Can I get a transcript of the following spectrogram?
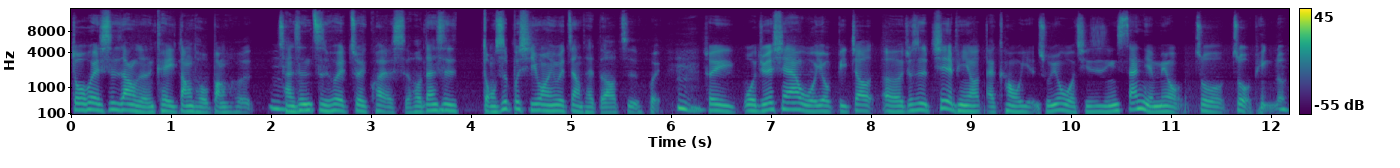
都会是让人可以当头棒喝，产生智慧最快的时候，但是。总是不希望因为这样才得到智慧，嗯，所以我觉得现在我有比较，呃，就是谢谢平遥来看我演出，因为我其实已经三年没有做作品了。嗯、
